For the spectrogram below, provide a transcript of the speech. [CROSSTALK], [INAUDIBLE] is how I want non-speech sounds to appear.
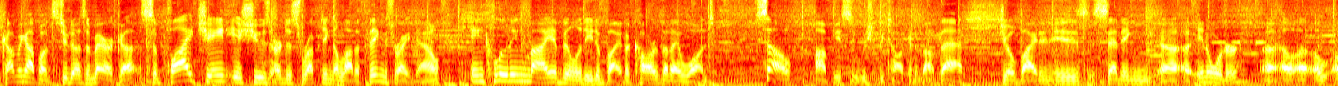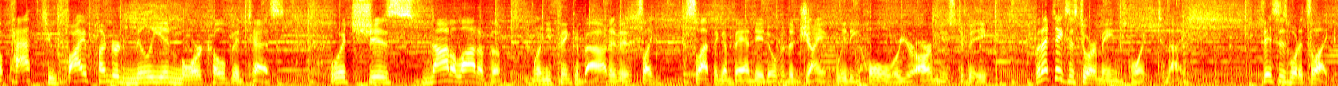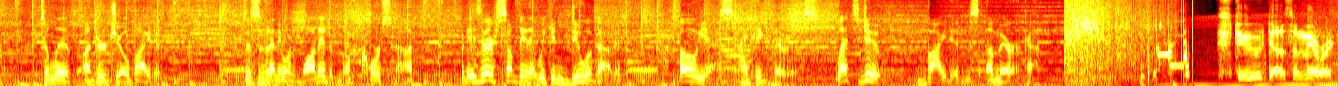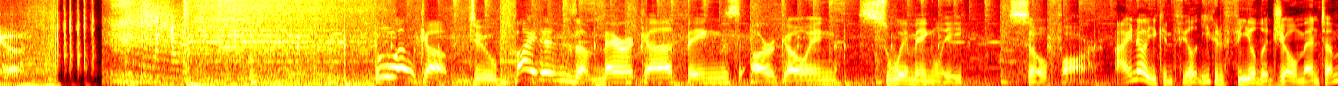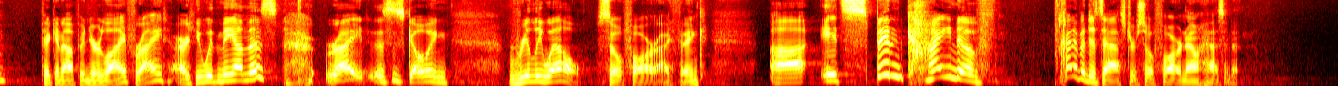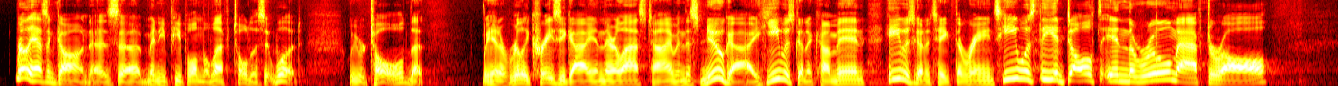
Coming up on Stu America, supply chain issues are disrupting a lot of things right now, including my ability to buy the car that I want. So, obviously, we should be talking about that. Joe Biden is setting uh, in order uh, a, a, path to 500 million more COVID tests, which is not a lot of them when you think about it. It's like slapping a band aid over the giant bleeding hole where your arm used to be. But that takes us to our main point tonight. This is what it's like to live under Joe Biden. This is what anyone wanted? Of course not. But is there something that we can do about it? Oh, yes, I think there is. Let's do Biden's America. Stu Does America. Welcome to Biden's America. Things are going swimmingly so far. I know you can feel it. You can feel the Joe momentum picking up in your life, right? Are you with me on this? Right? This is going really well so far, I think. Uh, it's been kind of kind of a disaster so far now, hasn't it? really hasn't gone as uh, many people on the left told us it would. We were told that we had a really crazy guy in there last time, and this new guy, he was going to come in, he was going to take the reins, he was the adult in the room after all,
